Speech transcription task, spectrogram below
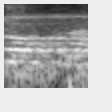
수 없구나.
